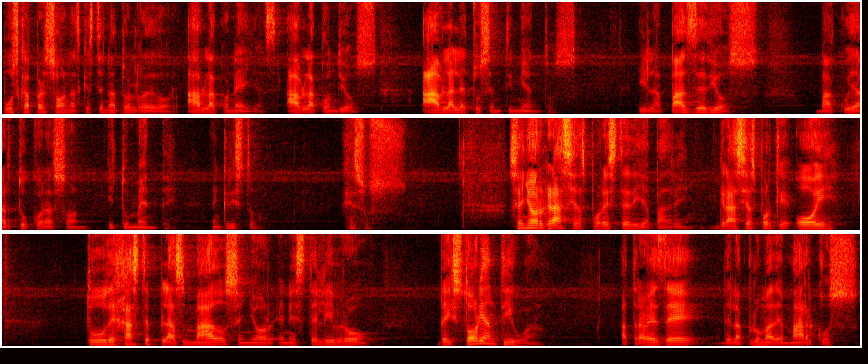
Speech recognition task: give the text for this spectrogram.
Busca personas que estén a tu alrededor, habla con ellas, habla con Dios, háblale tus sentimientos y la paz de Dios va a cuidar tu corazón y tu mente en Cristo Jesús. Señor, gracias por este día, Padre. Gracias porque hoy tú dejaste plasmado, Señor, en este libro de historia antigua, a través de, la pluma de Marcos,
